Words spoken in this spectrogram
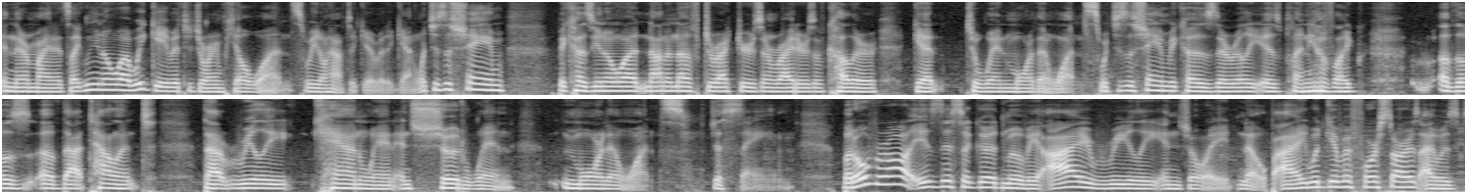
in their mind. It's like, well, you know what? We gave it to Jordan Peele once. We don't have to give it again, which is a shame, because you know what? Not enough directors and writers of color get to win more than once, which is a shame because there really is plenty of like of those of that talent that really can win and should win more than once. Just saying. But overall, is this a good movie? I really enjoyed Nope. I would give it four stars. I was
